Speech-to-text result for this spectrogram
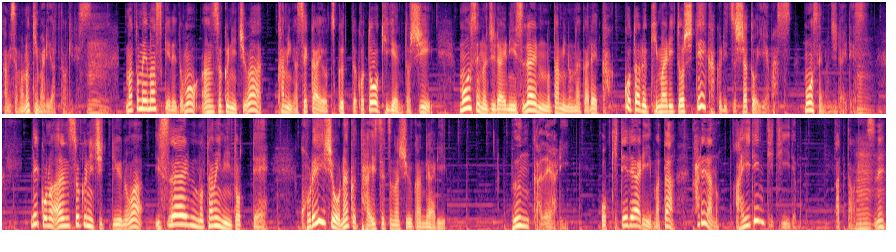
神様の決まりだったわけです。うん。まとめますけれども安息日は神が世界を作ったことを起源としモーセの時代にイスラエルの民の中で確固たる決まりとして確立したと言えます。モーセの時代です、でこの安息日っていうのはイスラエルの民にとってこれ以上なく大切な習慣であり文化であり掟でありまた彼らのアイデンティティでもあったわけですね、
